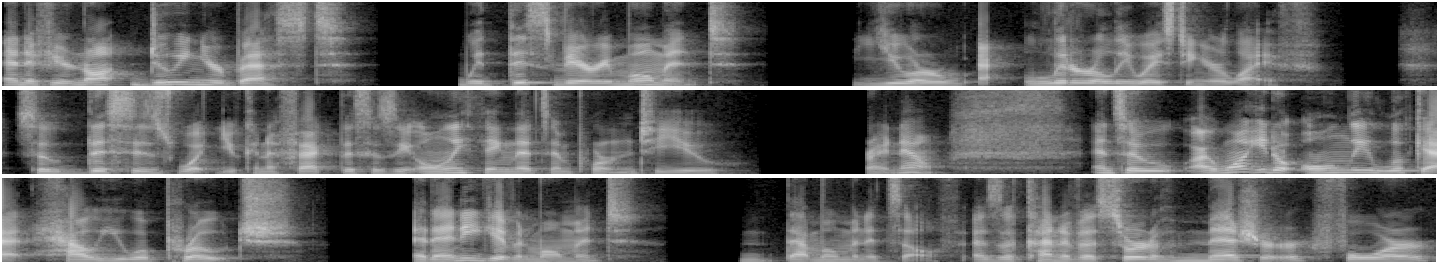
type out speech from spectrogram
And if you're not doing your best with this very moment, you are literally wasting your life. So, this is what you can affect. This is the only thing that's important to you right now. And so I want you to only look at how you approach at any given moment that moment itself as a kind of a sort of measure for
